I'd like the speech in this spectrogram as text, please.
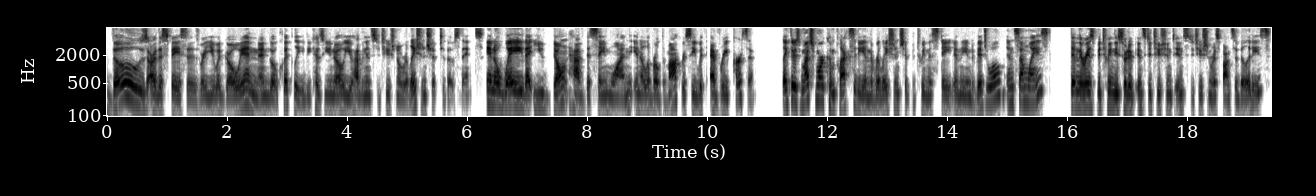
those are the spaces where you would go in and go quickly because you know you have an institutional relationship to those things in a way that you don't have the same one in a liberal democracy with every person. Like there's much more complexity in the relationship between the state and the individual in some ways than there is between these sort of institution to institution responsibilities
